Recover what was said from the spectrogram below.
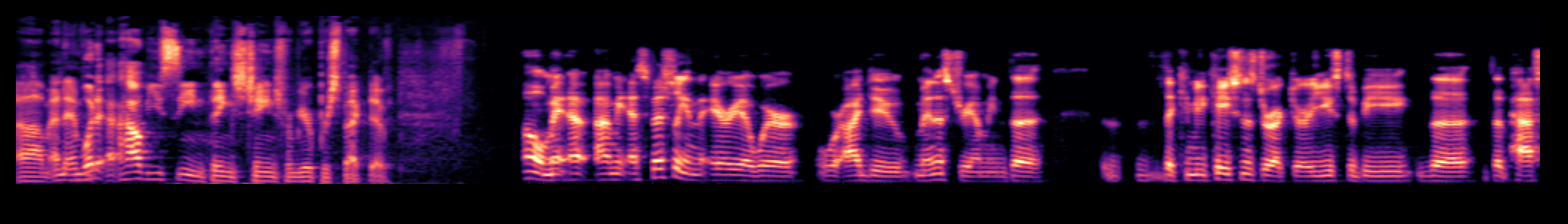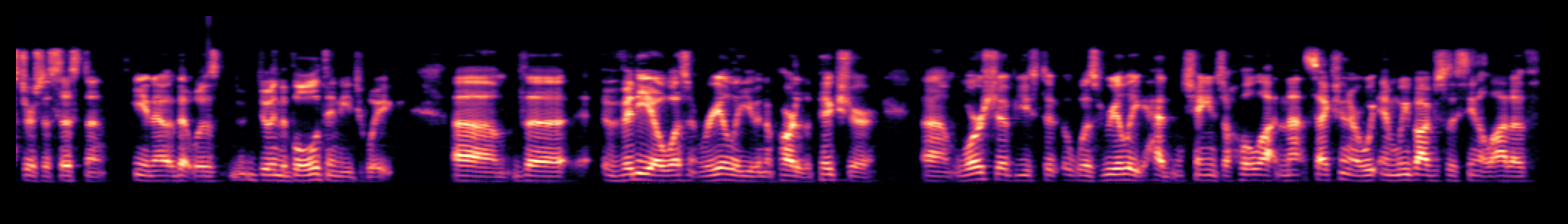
Um, and, and what, how have you seen things change from your perspective? Oh man, I, mean, especially in the area where where I do ministry. I mean, the the communications director used to be the the pastor's assistant. You know, that was doing the bulletin each week. Um, the video wasn't really even a part of the picture. Um, worship used to was really hadn't changed a whole lot in that section, or we, and we've obviously seen a lot of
